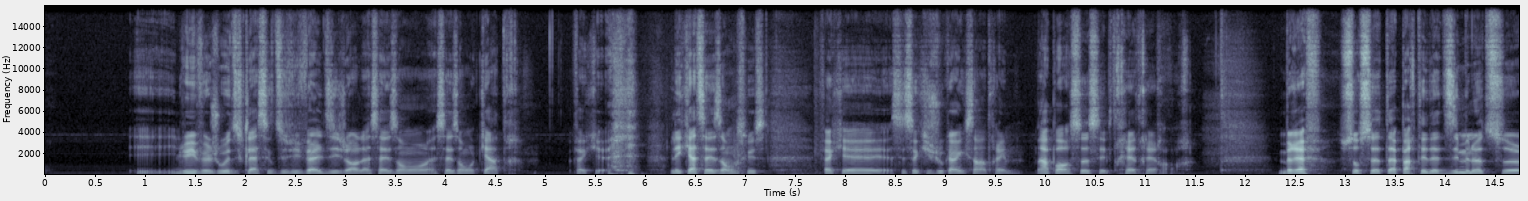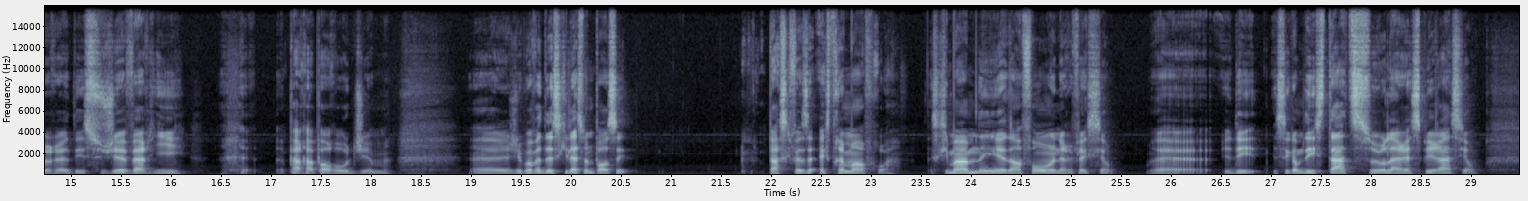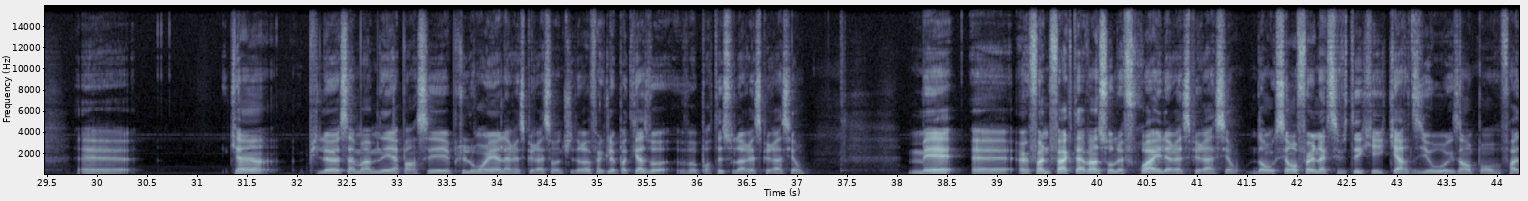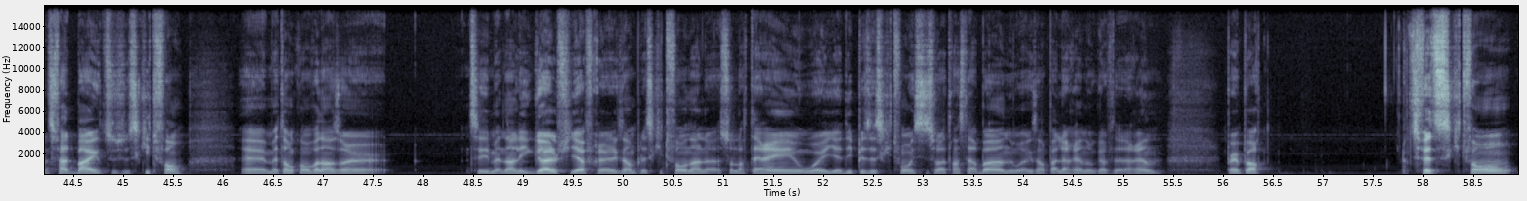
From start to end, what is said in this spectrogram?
lui, il veut jouer du classique du Vivaldi, genre la saison, la saison 4. Fait que. les 4 saisons, excuse. Fait que c'est ça qu'il joue quand il s'entraîne. À part ça, c'est très très rare. Bref, sur cet aparté de 10 minutes sur des sujets variés par rapport au gym. j'ai pas fait de ski la semaine passée parce qu'il faisait extrêmement froid. Ce qui m'a amené, dans le fond, une réflexion. c'est comme des stats sur la respiration. quand puis là, ça m'a amené à penser plus loin à la respiration, etc. Fait que le podcast va, porter sur la respiration. Mais euh, un fun fact avant sur le froid et la respiration. Donc, si on fait une activité qui est cardio, exemple, on va faire du fat bike, du ski de fond, euh, mettons qu'on va dans un. Tu sais, maintenant les golfs, ils offrent, par exemple, le ski de fond sur leur terrain, ou euh, il y a des pistes de ski de fond ici sur la Transterbonne, ou exemple à Lorraine, au golf de Lorraine. Peu importe tu fais du ski de fond,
